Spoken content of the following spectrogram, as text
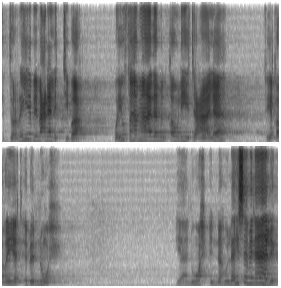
الذرية بمعنى الاتباع. ويفهم هذا من قوله تعالى في قضية ابن نوح. يا نوح إنه ليس من أهلك.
